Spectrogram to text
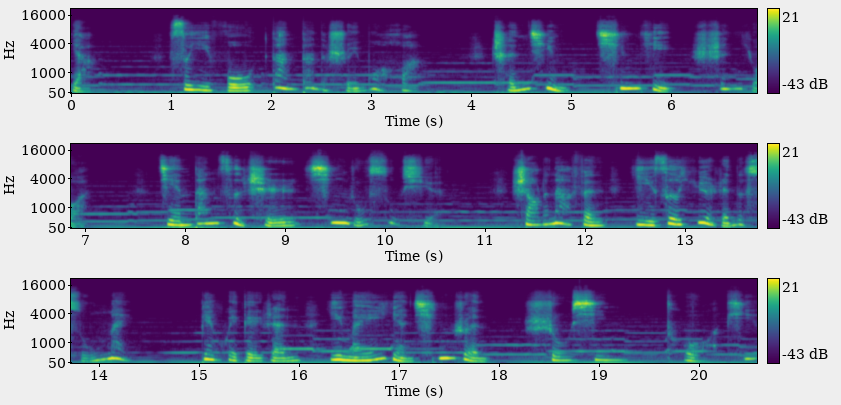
雅，似一幅淡淡的水墨画，沉静、清逸、深远，简单自持，心如素雪。少了那份以色悦人的俗媚，便会给人以眉眼清润、舒心、妥帖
